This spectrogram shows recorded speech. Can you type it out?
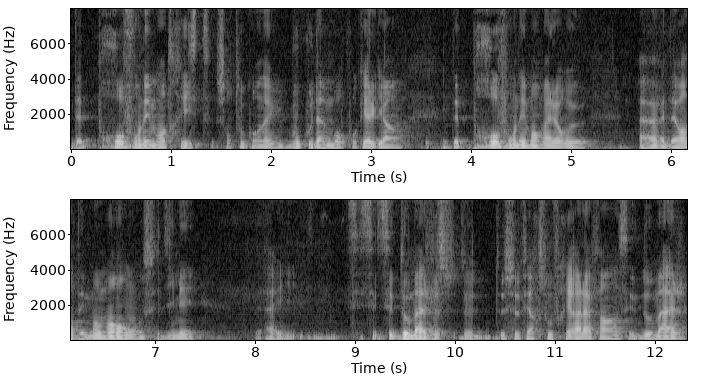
d'être profondément triste, surtout quand on a eu beaucoup d'amour pour quelqu'un, d'être profondément malheureux, euh, d'avoir des moments où on se dit mais euh, c'est dommage de, se faire souffrir à la fin, c'est dommage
